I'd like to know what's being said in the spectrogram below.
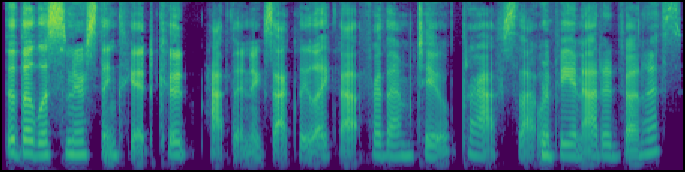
that the listeners think it could happen exactly like that for them too, perhaps that hmm. would be an added bonus.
